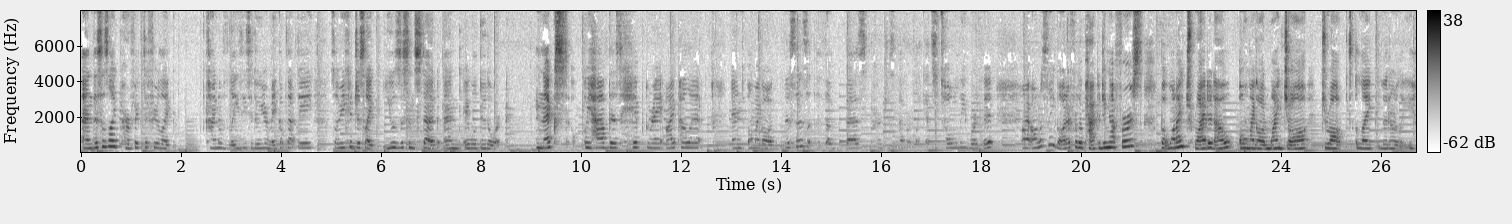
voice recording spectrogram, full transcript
and this is like perfect if you're like kind of lazy to do your makeup that day so you could just like use this instead and it will do the work next we have this hip gray eye palette and oh my god this is the best purchase ever like it's totally worth it I honestly got it for the packaging at first, but when I tried it out, oh my god, my jaw dropped, like literally.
